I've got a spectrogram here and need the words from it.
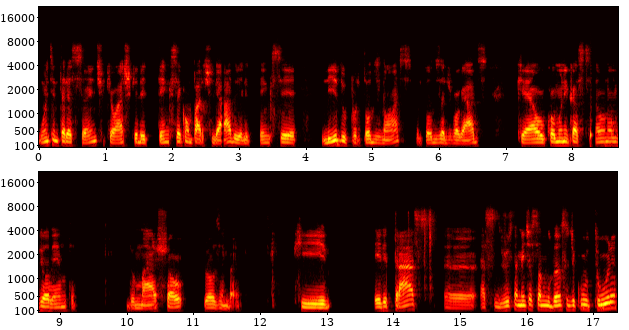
muito interessante que eu acho que ele tem que ser compartilhado e ele tem que ser lido por todos nós, por todos os advogados que é o Comunicação Não Violenta, do Marshall Rosenberg, que ele traz uh, essa, justamente essa mudança de cultura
